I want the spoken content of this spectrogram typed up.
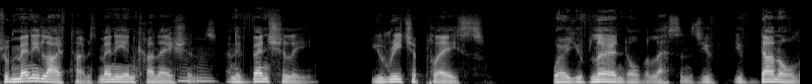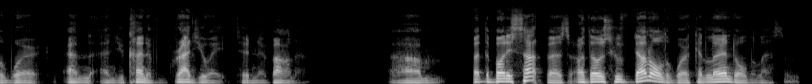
through many lifetimes, many incarnations, mm-hmm. and eventually you reach a place where you've learned all the lessons, you've you've done all the work, and and you kind of graduate to nirvana. Um, but the bodhisattvas are those who've done all the work and learned all the lessons,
